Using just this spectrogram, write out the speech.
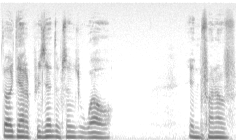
felt like they had to present themselves well in front of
